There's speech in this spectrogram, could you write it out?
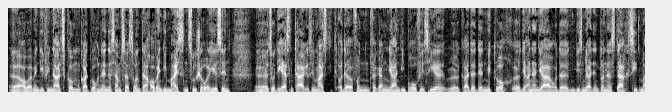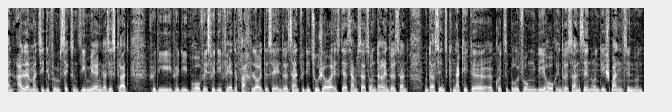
äh, aber wenn die Finals kommen, gerade Wochenende, Samstag, Sonntag, auch wenn die meisten Zuschauer hier sind, äh, so die ersten Tage sind meist oder von vergangenen Jahren die Profis hier, äh, gerade den Mittwoch, äh, die anderen Jahre oder in diesem Jahr den Donnerstag sieht man alle, man sieht die fünf, sechs und siebenjährigen. Das ist gerade für die für die Profis, für die Pferdefachleute sehr interessant. Für die Zuschauer ist der Samstag, Sonntag interessant. Und da sind knackige, äh, kurze Prüfungen, die hochinteressant sind und die spannend sind. Und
